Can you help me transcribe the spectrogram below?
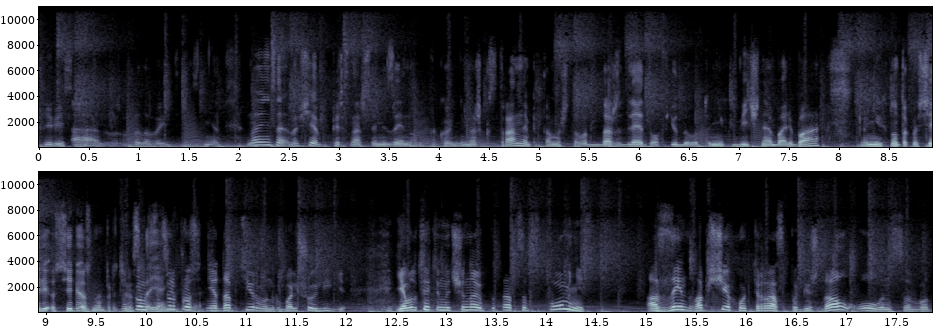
интереснее. А, было бы интереснее. Нет. Ну, я не знаю, вообще персонаж Сами Зейна, он такой немножко странный, потому что вот даже для этого фьюда вот у них вечная борьба, у них, ну, такое серьезное Ну, противостояние. Он просто не адаптирован к большой лиге. Я вот, кстати, начинаю пытаться вспомнить, а Зейн вообще хоть раз побеждал Оуэнса вот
